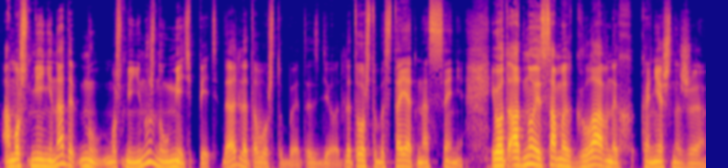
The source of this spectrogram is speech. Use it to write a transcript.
а может мне не надо, ну, может мне не нужно уметь петь, да, для того, чтобы это сделать, для того, чтобы стоять на сцене. И вот одно из самых главных, конечно же,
